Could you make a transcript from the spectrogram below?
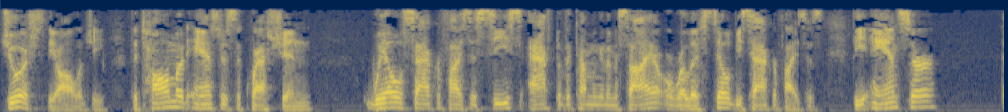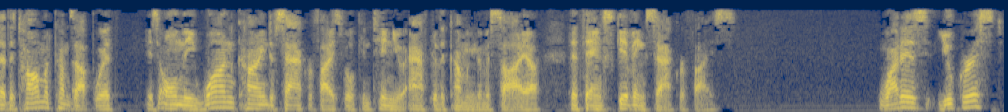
Jewish theology. The Talmud answers the question, will sacrifices cease after the coming of the Messiah or will there still be sacrifices? The answer that the Talmud comes up with is only one kind of sacrifice will continue after the coming of the Messiah, the thanksgiving sacrifice. What is Eucharist?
